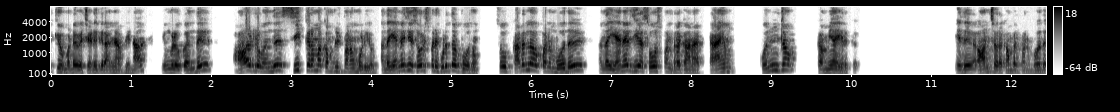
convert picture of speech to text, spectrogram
எக்யூப்மெண்ட்டோ வச்சு எடுக்கிறாங்க அப்படின்னா இவங்களுக்கு வந்து ஆர்டர் வந்து சீக்கிரமா கம்ப்ளீட் பண்ண முடியும். அந்த எனர்ஜியை சோர்ஸ் பண்ணி கொடுத்தா போதும். ஸோ கடலை பண்ணும்போது அந்த எனர்ஜியை சோர்ஸ் பண்றதுக்கான டைம் கொஞ்சம் கம்மியா இருக்கு. இது ஆன்சோரை கம்பேர் பண்ணும்போது.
